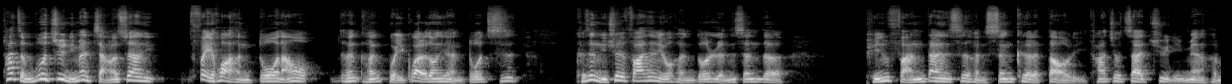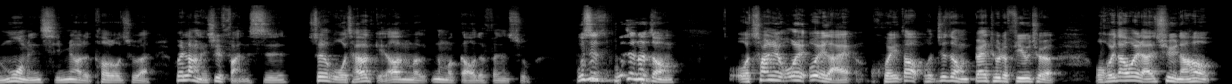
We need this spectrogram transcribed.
他整部剧里面讲的，虽然废话很多，然后很很鬼怪的东西很多，其实可是你却发现有很多人生的平凡但是很深刻的道理，它就在剧里面很莫名其妙的透露出来，会让你去反思，所以我才会给到那么那么高的分数，不是不是那种我穿越未未来回到就这种 Back to the Future，我回到未来去，然后。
